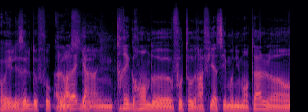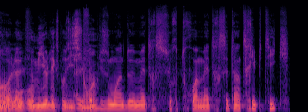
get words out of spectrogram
Oui, les ailes de faucon. Alors là, il y a une très grande photographie assez monumentale au, milieu de l'exposition. Elle fait hein. plus ou moins 2 mètres sur 3 mètres. C'est un triptyque.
